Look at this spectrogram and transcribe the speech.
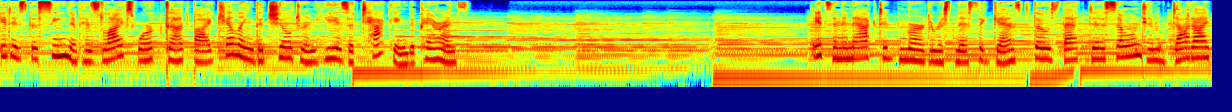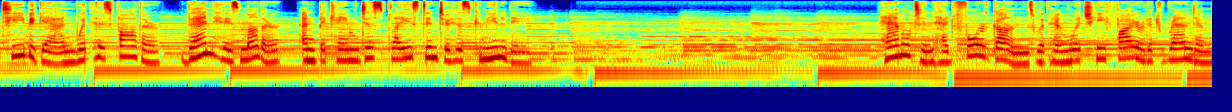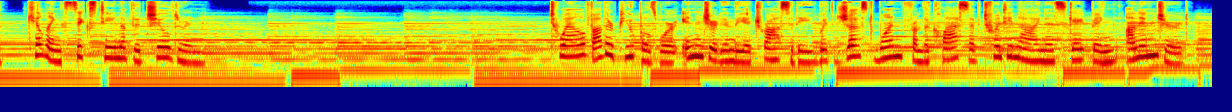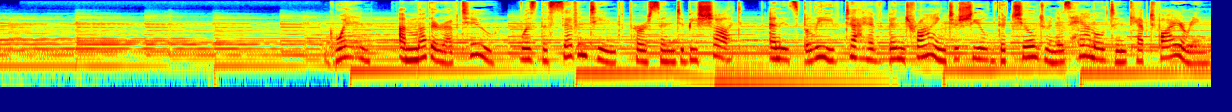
It is the scene of his life's work. By killing the children he is attacking the parents. It's an enacted murderousness against those that disowned him. It began with his father, then his mother, and became displaced into his community. Hamilton had four guns with him which he fired at random, killing 16 of the children. Twelve other pupils were injured in the atrocity with just one from the class of 29 escaping uninjured. Gwen, a mother of two, was the 17th person to be shot and is believed to have been trying to shield the children as Hamilton kept firing.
